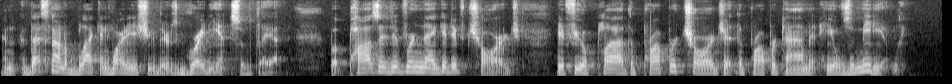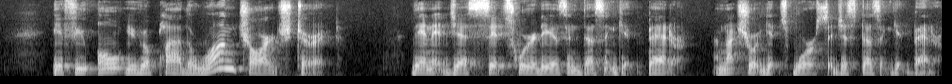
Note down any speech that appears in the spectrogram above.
and that's not a black and white issue, there's gradients of that. But positive or negative charge, if you apply the proper charge at the proper time, it heals immediately. If you, you apply the wrong charge to it, then it just sits where it is and doesn't get better. I'm not sure it gets worse, it just doesn't get better.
